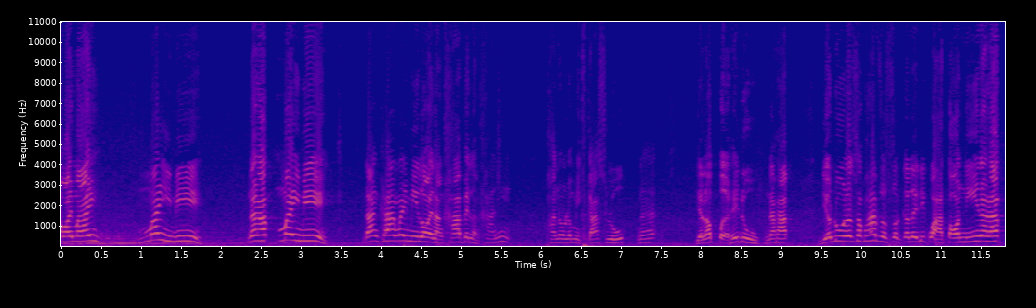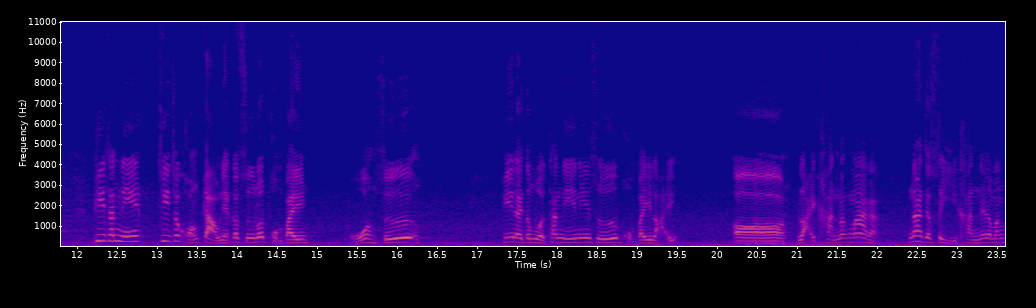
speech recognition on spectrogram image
รอยไหมไม่มีนะครับไม่มีด้านข้างไม่มีรอยหลังคาเป็นหลังคานี่พาโนรามิกก๊าซลูปนะฮะเดี๋ยวเราเปิดให้ดูนะครับ เดี๋ยวดูสภาพสดๆกันเลยดีกว่าตอนนี้นะครับ พี่ท่านนี้ที่เจ้าของเก่าเนี่ยก็ซื้อรถผมไปโอ้ซื้อ พี่นายตำรวจท่านนี้นี่ซื้อผมไปหลายเอ่อหลายคันมากๆอะ น่าจะสี่คันได้แล้วมั้ง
